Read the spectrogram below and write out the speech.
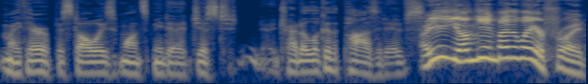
my therapist always wants me to just try to look at the positives. Are you Jungian, by the way, or Freud?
